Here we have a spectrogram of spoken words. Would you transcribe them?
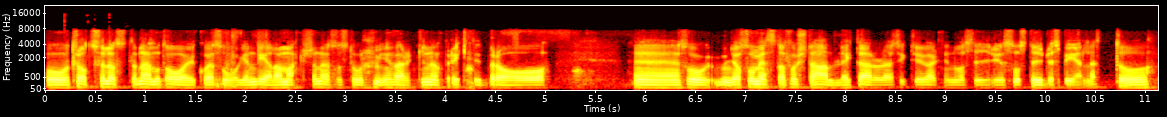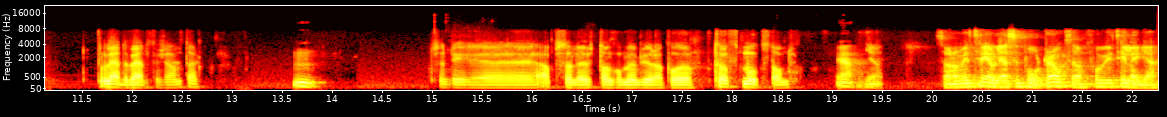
Och trots förlusten här mot AIK, jag såg en del av matchen där, så stod de ju verkligen upp riktigt bra. Och, eh, så, jag såg mest av första halvlek där och där tyckte jag verkligen det var Sirius som styrde spelet och ledde välförtjänt där. Mm. Så det är absolut, de kommer att bjuda på tufft motstånd. Ja. Så har de ju trevliga supportrar också, får vi tillägga.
